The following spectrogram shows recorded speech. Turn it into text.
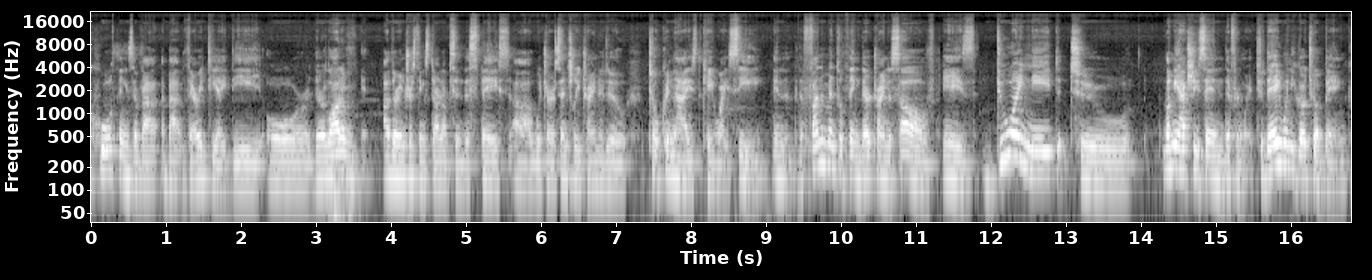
cool things about about verity id or there are a lot of other interesting startups in this space uh, which are essentially trying to do tokenized kyc and the fundamental thing they're trying to solve is do i need to let me actually say in a different way. Today when you go to a bank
